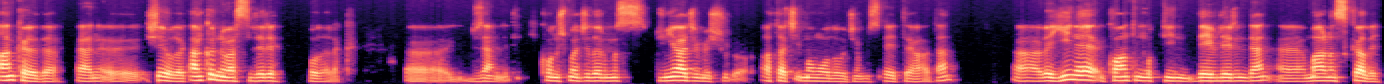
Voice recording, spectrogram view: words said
Ankara'da yani şey olarak Ankara Üniversiteleri olarak düzenledik. Konuşmacılarımız dünyaca meşhur Ataç İmamoğlu hocamız ETH'dan e, ve yine kuantum optiğin devlerinden e, Marlon Scully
